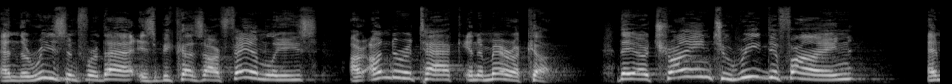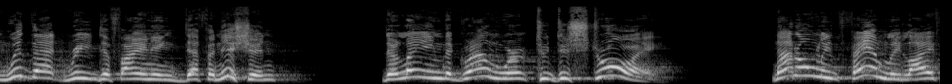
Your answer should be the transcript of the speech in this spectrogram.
And the reason for that is because our families are under attack in America. They are trying to redefine, and with that redefining definition, they're laying the groundwork to destroy not only family life,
